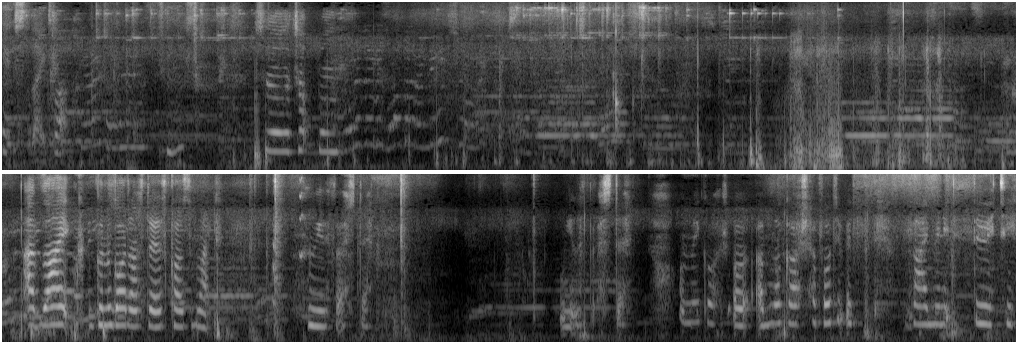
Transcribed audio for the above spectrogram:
it's like that. So the top one. I'm like gonna go downstairs because I'm like really thirsty. Really thirsty. Oh my gosh. Oh, oh my gosh. I thought it was 5 minutes 30.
